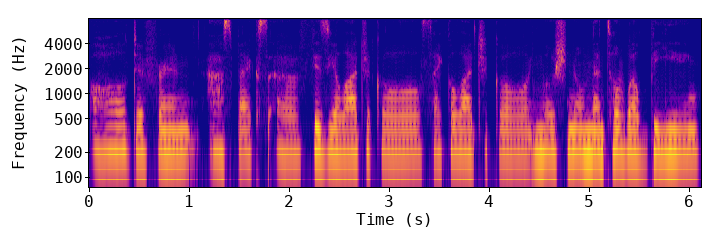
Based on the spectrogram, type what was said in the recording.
all different aspects of physiological, psychological, emotional, mental well being.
